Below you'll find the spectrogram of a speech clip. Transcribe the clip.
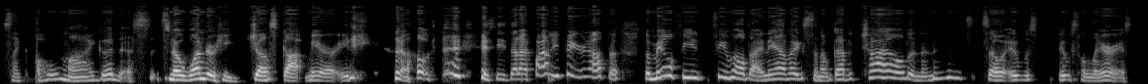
It's like, oh my goodness. It's no wonder he just got married. know, he said, I finally figured out the, the male fe- female dynamics and I've got a child. And then so it was, it was hilarious.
